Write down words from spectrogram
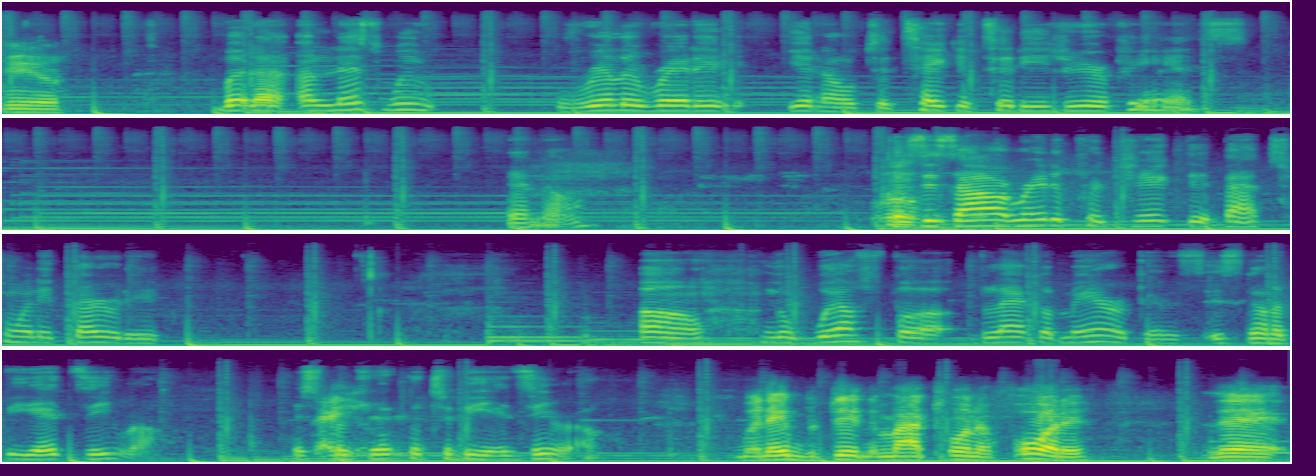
Yeah. But uh, unless we really ready, you know, to take it to these Europeans, you know, because it's already projected by 2030. Um, the wealth for Black Americans is going to be at zero. It's Damn. projected to be at zero. but they predicted by 2040 that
